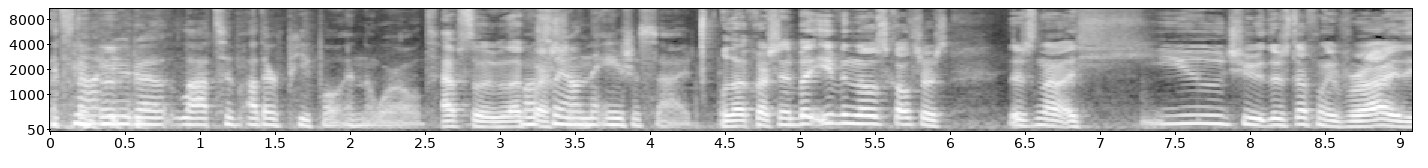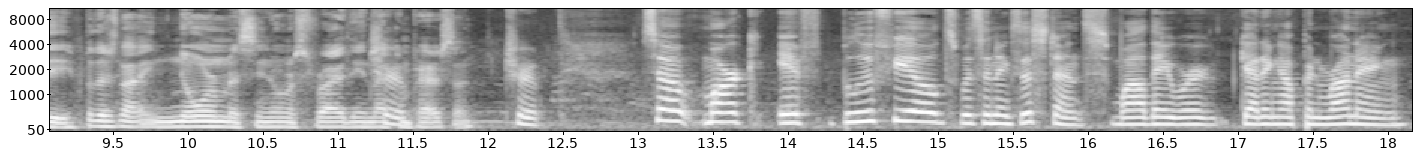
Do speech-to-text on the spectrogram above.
It's not new to lots of other people in the world, absolutely without mostly question. on the Asia side. without question. But even those cultures, there's not a huge, huge. There's definitely a variety, but there's not enormous, enormous variety in that comparison. True. So, Mark, if Bluefields was in existence while they were getting up and running,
